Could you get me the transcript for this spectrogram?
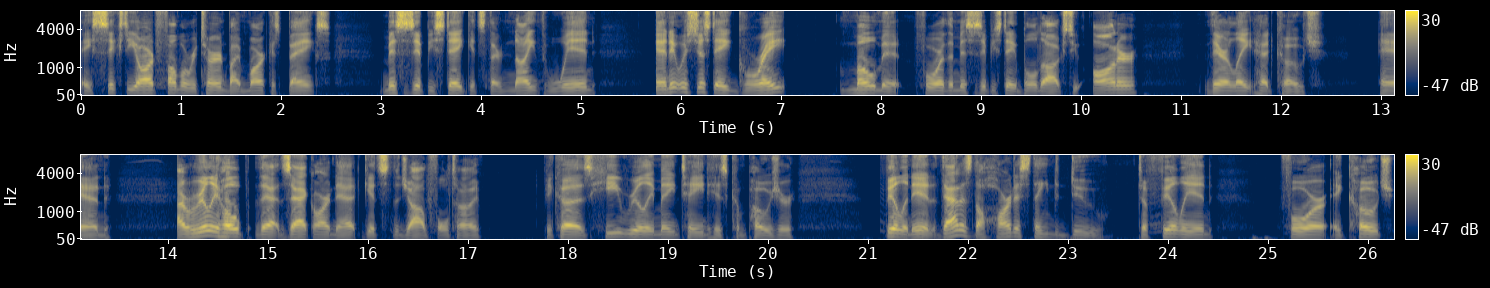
A 60 yard fumble return by Marcus Banks. Mississippi State gets their ninth win. And it was just a great moment for the Mississippi State Bulldogs to honor their late head coach. And I really hope that Zach Arnett gets the job full time because he really maintained his composure filling in. That is the hardest thing to do to fill in for a coach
